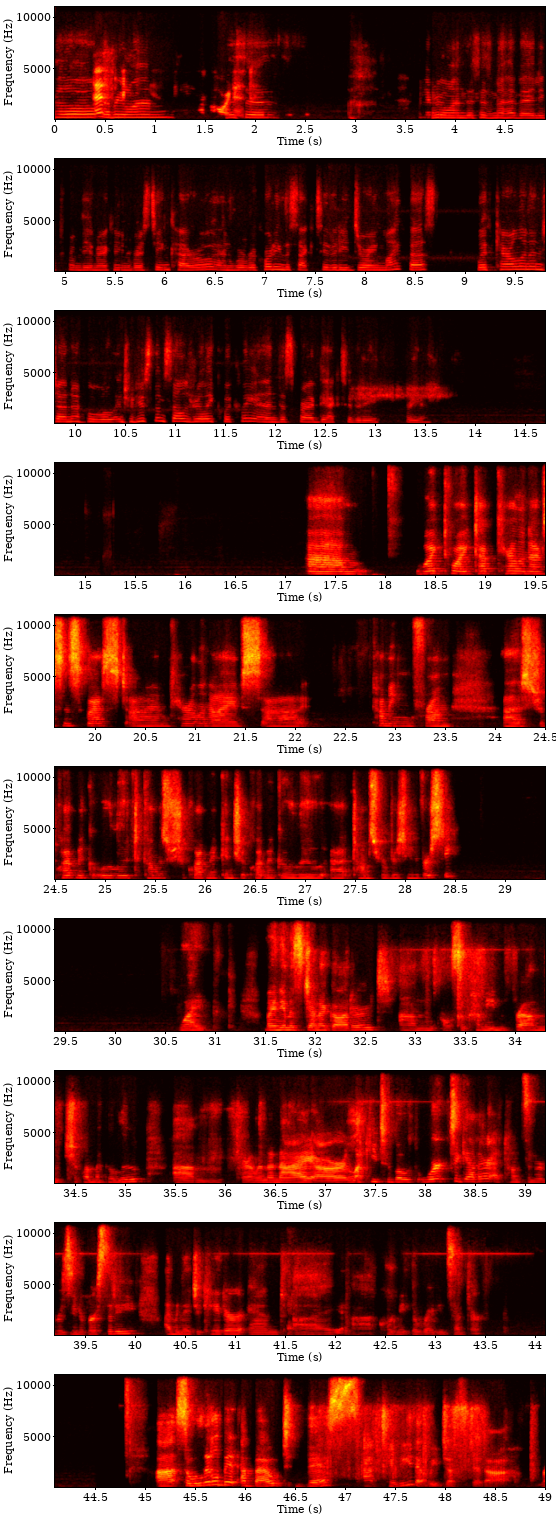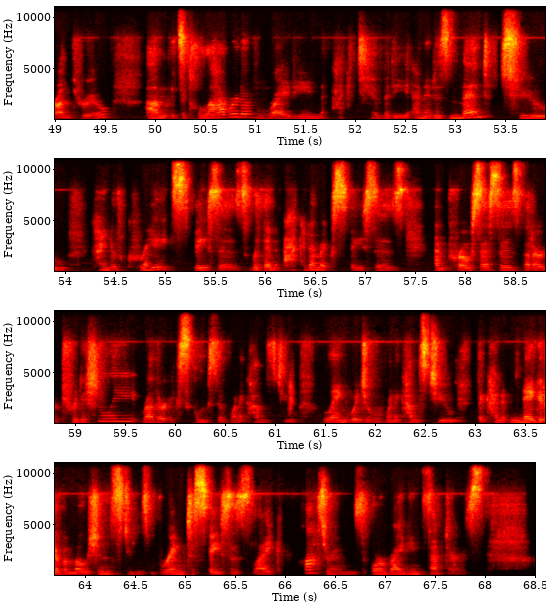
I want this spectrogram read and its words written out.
Hello, This everyone. This is Hi, everyone. This is Maha Bali from the American University in Cairo, and we're recording this activity during MyFest with Carolyn and Jenna, who will introduce themselves really quickly and describe the activity for you. Um, White White Top, Carolyn Ives and West. I'm Carolyn Ives, uh, coming from uh, Secwepemcúlecw, Tecumseh Shequetmik and Secwepemcúlecw at Thompson Rivers University. White. My name is Jenna Goddard, um, also coming from Secwepemcúlecw. Um, Carolyn and I are lucky to both work together at Thompson Rivers University. I'm an educator and I uh, coordinate the Writing Center. Uh, so a little bit about this activity that we just did a run through. Um, it's a collaborative writing activity and it is meant to kind of create spaces within academic spaces and processes that are traditionally rather exclusive when it comes to language or when it comes to the kind of negative emotions students bring to spaces like classrooms or writing centers.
